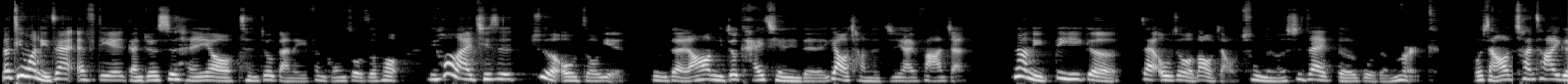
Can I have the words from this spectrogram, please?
那听完你在 FDA 感觉是很有成就感的一份工作之后，你后来其实去了欧洲耶，对不对？然后你就开启你的药厂的职业发展。那你第一个在欧洲的落脚处呢，是在德国的 Merck。我想要穿插一个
